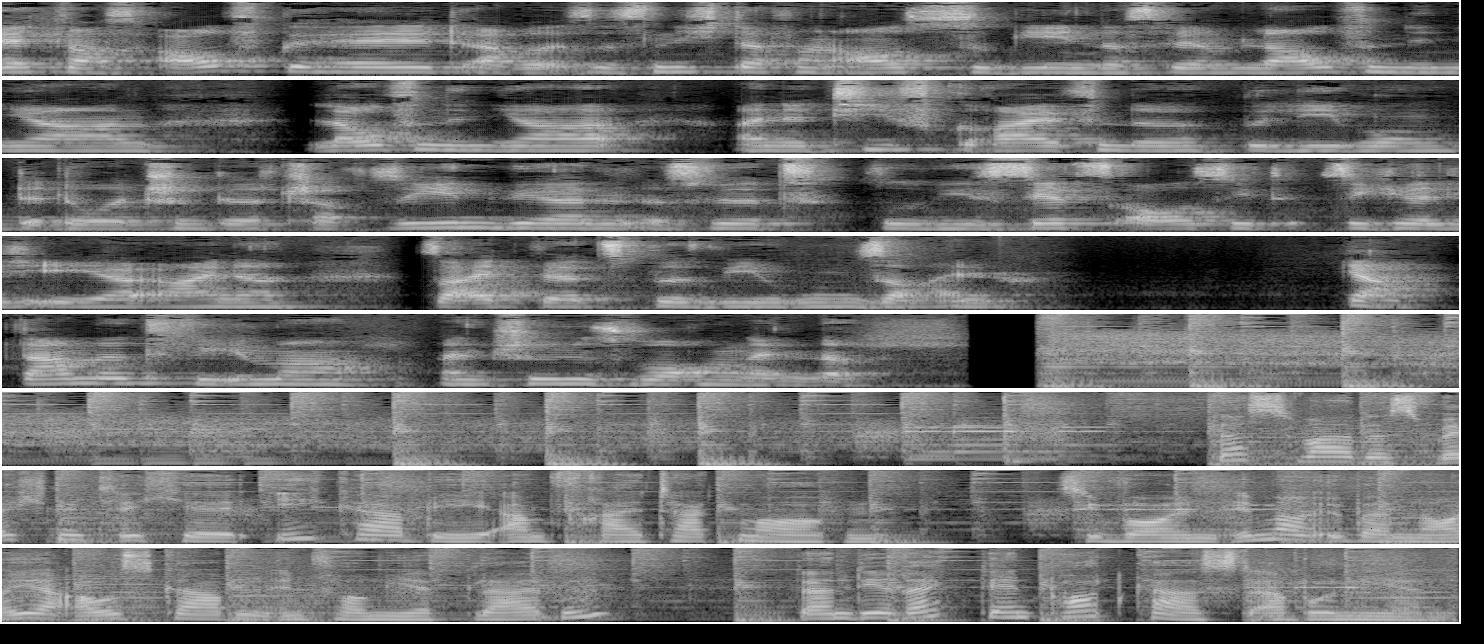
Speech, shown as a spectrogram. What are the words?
etwas aufgehellt, aber es ist nicht davon auszugehen, dass wir im laufenden Jahren, laufenden Jahr eine tiefgreifende Belebung der deutschen Wirtschaft sehen werden. Es wird, so wie es jetzt aussieht, sicherlich eher eine Seitwärtsbewegung sein. Ja, damit wie immer ein schönes Wochenende. Das war das wöchentliche IKB am Freitagmorgen. Sie wollen immer über neue Ausgaben informiert bleiben? Dann direkt den Podcast abonnieren.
